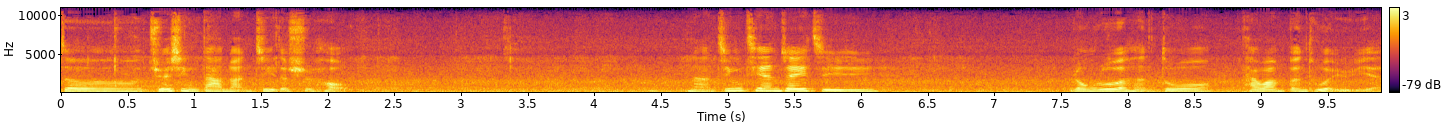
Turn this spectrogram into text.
的觉醒大暖季的时候。那今天这一集融入了很多台湾本土的语言，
